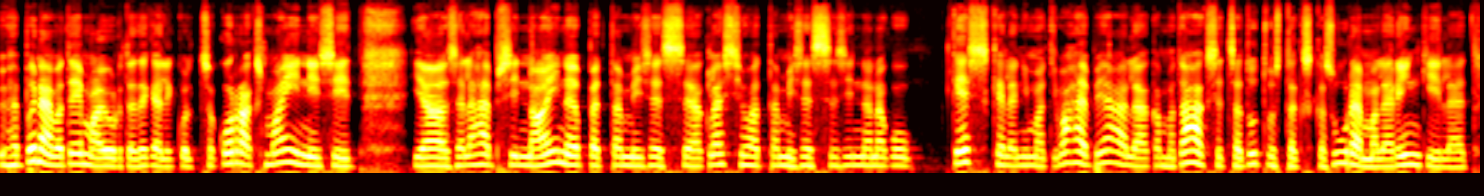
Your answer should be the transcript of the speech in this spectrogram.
ühe põneva teema juurde tegelikult sa korraks mainisid ja see läheb sinna aine õpetamisesse ja klassijuhatamisesse sinna nagu keskele niimoodi vahepeale, aga ma tahaks, et sa tutvustaks ka suuremale ringile, et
